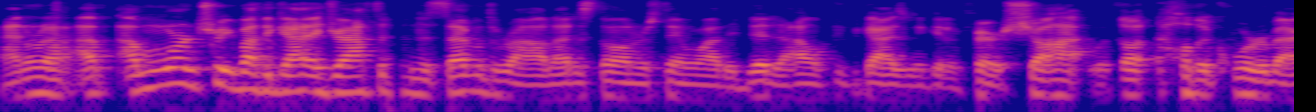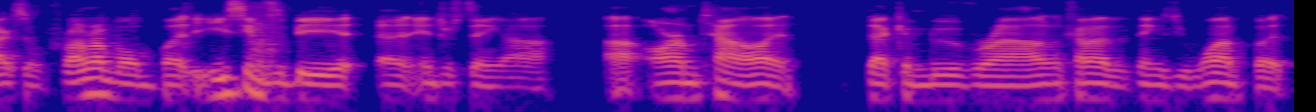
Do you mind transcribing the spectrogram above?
I don't know. I'm more intrigued by the guy they drafted in the seventh round. I just don't understand why they did it. I don't think the guy's going to get a fair shot with all the quarterbacks in front of him, but he seems to be an interesting uh, uh, arm talent that can move around, kind of the things you want. But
